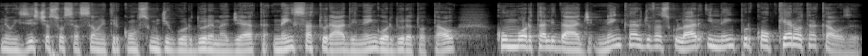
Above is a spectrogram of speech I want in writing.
não existe associação entre consumo de gordura na dieta, nem saturada e nem gordura total, com mortalidade, nem cardiovascular e nem por qualquer outra causa.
